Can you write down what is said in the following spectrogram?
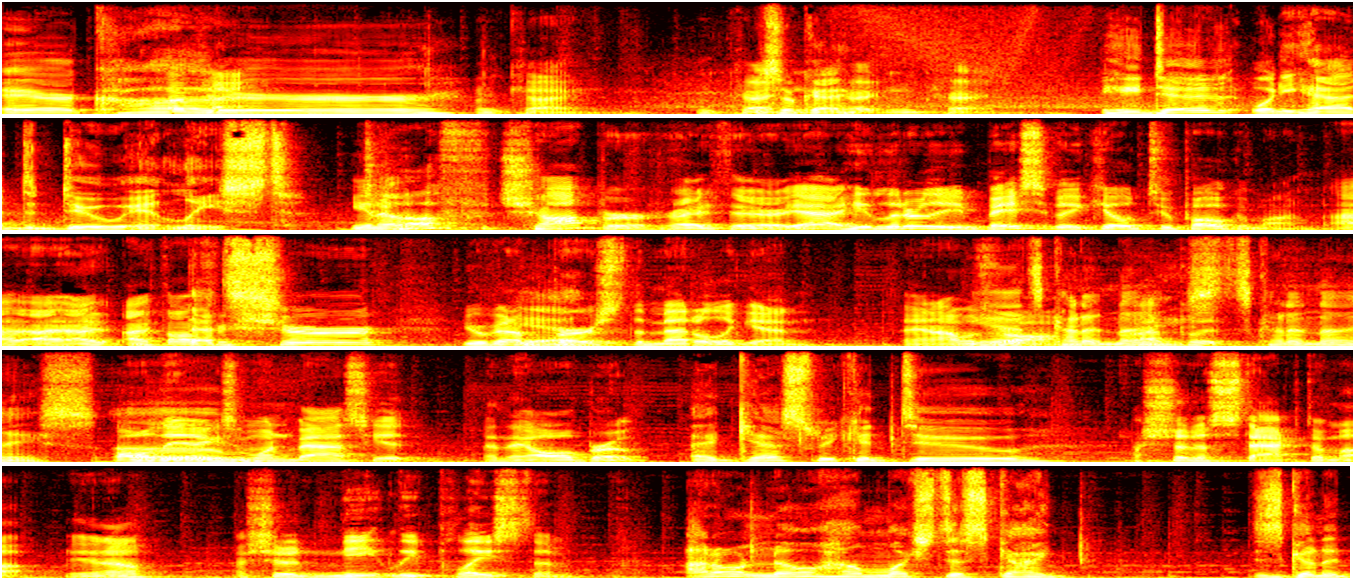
air cutter. Okay. Okay. It's okay. Okay. okay. He did what he had to do at least. You know. Tough chopper right there. Yeah, he literally basically killed two Pokemon. I I, I thought That's- for sure you were gonna yeah. burst the metal again, And I was Yeah, wrong. it's kind of nice. It's kind of nice. all the eggs in Um, one basket, and they all broke. I guess we could do. I should have stacked them up, you know? I should have neatly placed them. I don't know how much this guy is gonna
